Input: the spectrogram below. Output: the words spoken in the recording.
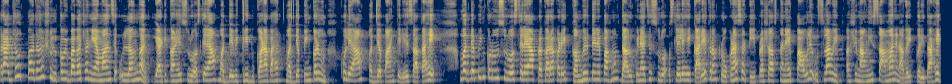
राज्य उत्पादन शुल्क विभागाच्या नियमांचे उल्लंघन या ठिकाणी सुरू असलेल्या मद्यविक्री दुकानाबाहेर मद्यपींकडून खुलेआम मद्यपान केले जात आहे. मद्यपींकडून सुरू असलेल्या या प्रकाराकडे गंभीरतेने पाहून दारू पिण्याचे सुरू असलेले हे कार्यक्रम रोखण्यासाठी प्रशासनाने पावले उचलावीत अशी मागणी सामान्य नागरिक करीत आहेत.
